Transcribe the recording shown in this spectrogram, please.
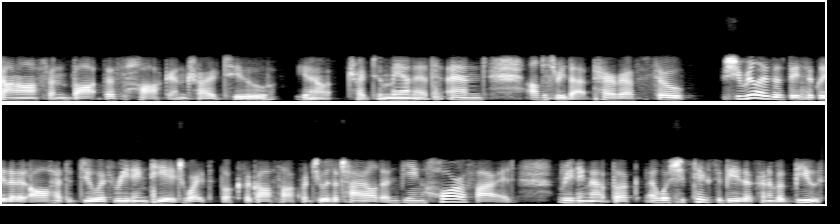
gone off and bought this hawk and tried to you know, tried to man it. And I'll just read that paragraph. So she realizes basically that it all had to do with reading T.H. White's book, The Goshawk, when she was a child, and being horrified reading that book, uh, what she takes to be the kind of abuse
